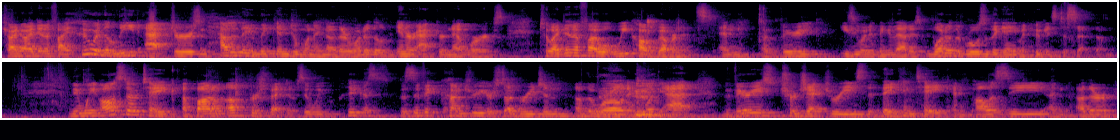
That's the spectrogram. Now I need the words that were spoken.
try to identify who are the lead actors and how do they link into one another, what are the interactor networks, to identify what we call governance. And a very easy way to think of that is what are the rules of the game and who gets to set them. Then we also take a bottom-up perspective. So we pick a specific country or sub-region of the world and look at the various trajectories that they can take and policy and other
